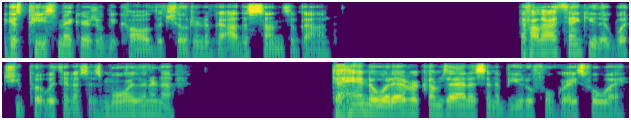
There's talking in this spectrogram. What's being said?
Because peacemakers will be called the children of God, the sons of God. And Father, I thank you that what you put within us is more than enough to handle whatever comes at us in a beautiful, graceful way.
